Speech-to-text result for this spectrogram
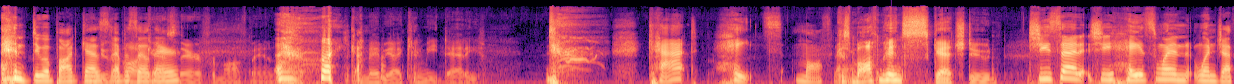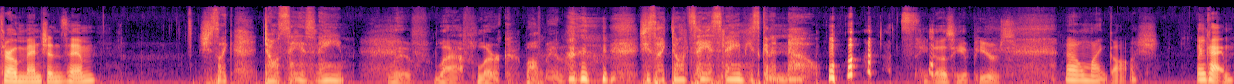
and do a podcast do the episode podcast there. for Mothman. Oh God. and maybe I can meet Daddy. Cat hates Mothman Because Mothman's sketch, dude. She said she hates when when Jethro mentions him. She's like, "Don't say his name." Live, laugh, lurk. Mothman. She's like, "Don't say his name. He's gonna know." he does. He appears. oh my gosh. Okay,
